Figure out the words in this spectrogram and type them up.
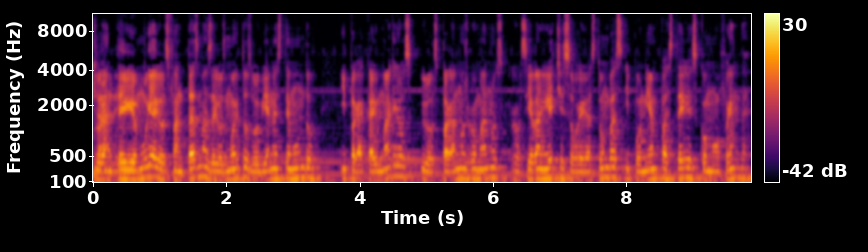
Durante el Lemuria los fantasmas de los muertos volvían a este mundo y para calmarlos los paganos romanos rociaban leche sobre las tumbas y ponían pasteles como ofrenda.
